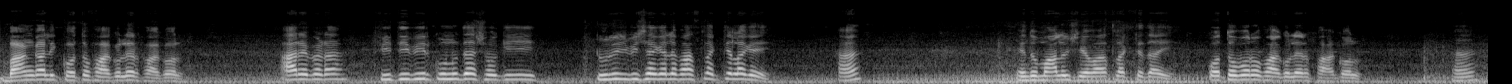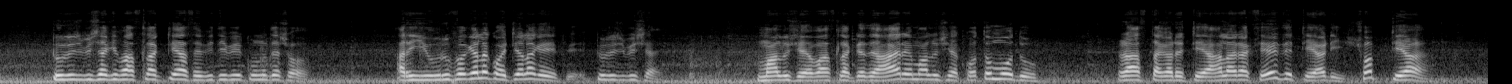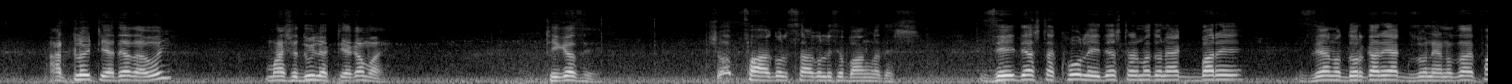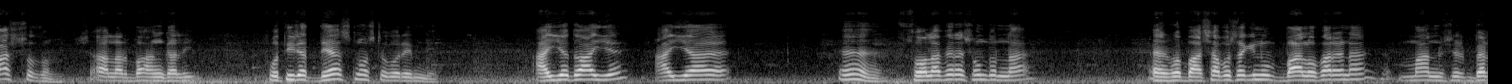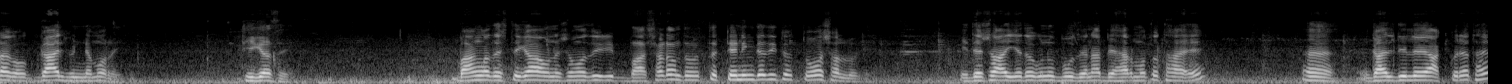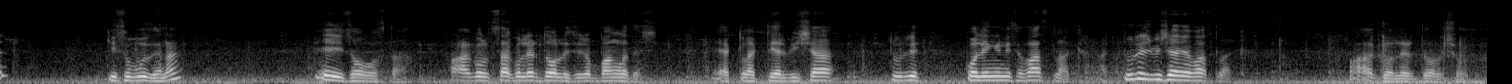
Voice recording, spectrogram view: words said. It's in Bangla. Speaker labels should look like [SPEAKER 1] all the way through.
[SPEAKER 1] বাঙালি কত পাগলের পাগল। আরে বেটা, পৃথিবীর কোনো দেশ কি ট্যুরিস্ট বিষয় গেলে পাঁচ লাখ লাগে? হ্যাঁ? কিন্তু মালয়েশিয়া পাঁচ লাখ দেয়। কত বড় পাগলের পাগল। হ্যাঁ? ট্যুরিস্ট ভিসা কি পাঁচ লাখ টাকা আছে পৃথিবীর কোনো দেশও আর ইউরোপে গেলে কয়টা লাগে ট্যুরিস্ট ভিসায় মালয়েশিয়া পাঁচ লাখ টাকা দেয়। আরে মালয়েশিয়া, কত মধু। রাস্তাঘাটে টিয়া হালায় রাখছে, এই যে টিয়াডি, সব টিয়া। আটলই টিয়া দাদা ওই মাসে দুই লাখ টাকা কামায়। ঠিক আছে? সব পাগল ছাগল হচ্ছে বাংলাদেশ। যেই দেশটা খোল, এই দেশটার মতন একবারে যেন দরকারে একজন এনে যায়, পাঁচশো জন। শালার বাঙালি, প্রতিটা দেশ নষ্ট করে এমনি। আইয়ে তো আইয়ে, আইয়া হ্যাঁ চলাফেরা সুন্দর না। এরপর বাসা বসা কিন্তু ভালো পারে না। মানুষের বেটা গাইল শূন্য মরে। ঠিক আছে? বাংলাদেশ থেকে অনেক সময় যদি ভাষাটা ট্রেনিং দিয়ে দিত, তো সারল এদেশে আইয়ে তো কোনো বোঝে না, বেহার মতো থাকে হ্যাঁ গাল দিলে আগ করে থাকে কিছু বুঝে না। এই যে অবস্থা। পাগল ছাগলের দল হয়েছে সব বাংলাদেশ। এক লাখ টিয়ার ভিসা ট্যুরি কলিংয়ে নিছে পাঁচ লাখ। আর ট্যুরিস্ট বিষয়ে পাঁচ লাখ। পাগলের দল সব।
